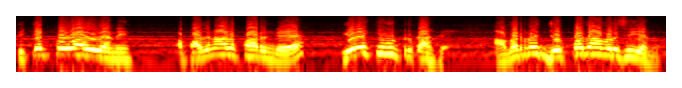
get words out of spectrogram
டிக்கெட் போகாது தானே? அப்ப அதனால பாருங்க இறக்கி விட்டுருக்காங்க. அவர ஜொப்ப தான் அவர் செய்யணும்.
